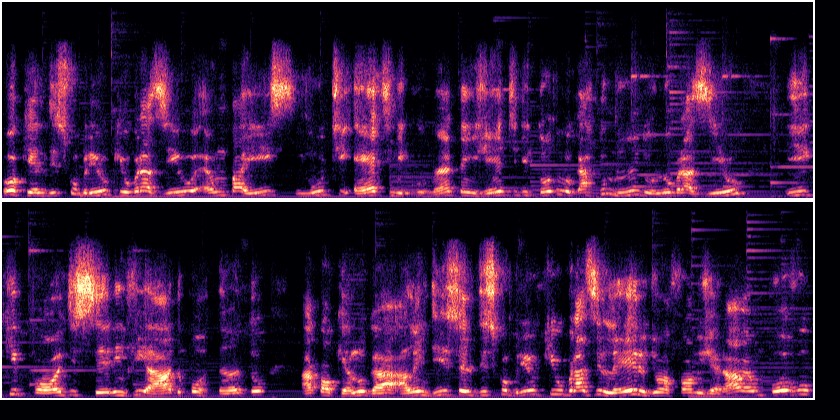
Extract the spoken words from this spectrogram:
porque ele descobriu que o Brasil é um país multiétnico, né? Tem gente de todo lugar do mundo no Brasil e que pode ser enviado, portanto, a qualquer lugar. Além disso, ele descobriu que o brasileiro, de uma forma geral, é um povo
